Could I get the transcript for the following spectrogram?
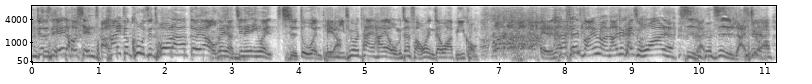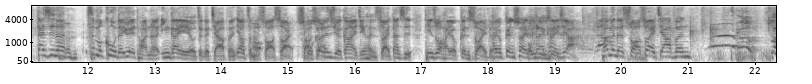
你 就直接到现场。嗨着裤子脱啦。对啊，我跟你讲，今天因为尺度问题啊，哎你听不太嗨啊，我们在访问，你在挖鼻孔。哎，人家他自 访一仿，然后就开始挖了。自然自然就好。但是呢，这么酷的乐团呢，应该也有这个加分。要怎么耍帅？耍帅我个人是觉得刚才已经很帅，但是听说还有更帅的，还有更帅的我们来看一下他们的耍帅加分，帅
